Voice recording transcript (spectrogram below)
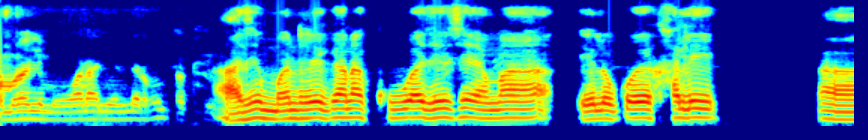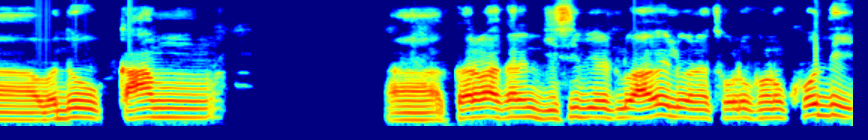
અમરેલી મોવાડાની અંદર શું તકલીફ? આજે મનરેગાના કુવા જે છે એમાં એ લોકોએ ખાલી બધું કામ કરવા કરીને જીસીબી એટલું આવેલું અને થોડું ઘણું ખોદી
